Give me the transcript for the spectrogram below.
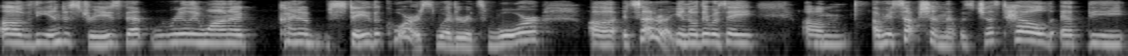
of the industries that really want to kind of stay the course, whether it's war, uh, etc. You know, there was a um, a reception that was just held at the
